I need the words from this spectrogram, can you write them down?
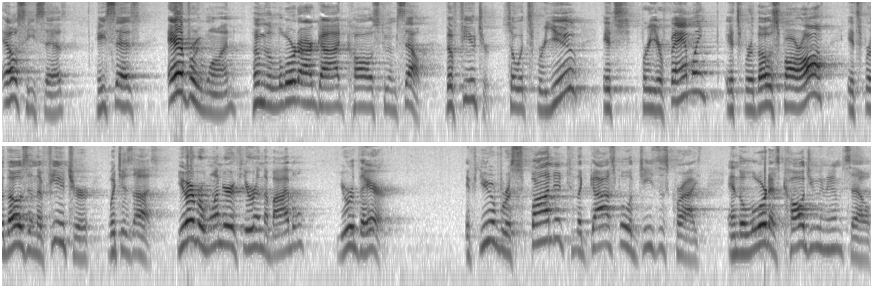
else he says. He says, Everyone whom the Lord our God calls to himself. The future. So it's for you, it's for your family, it's for those far off, it's for those in the future, which is us. You ever wonder if you're in the Bible? You're there. If you have responded to the gospel of Jesus Christ and the Lord has called you in Himself,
